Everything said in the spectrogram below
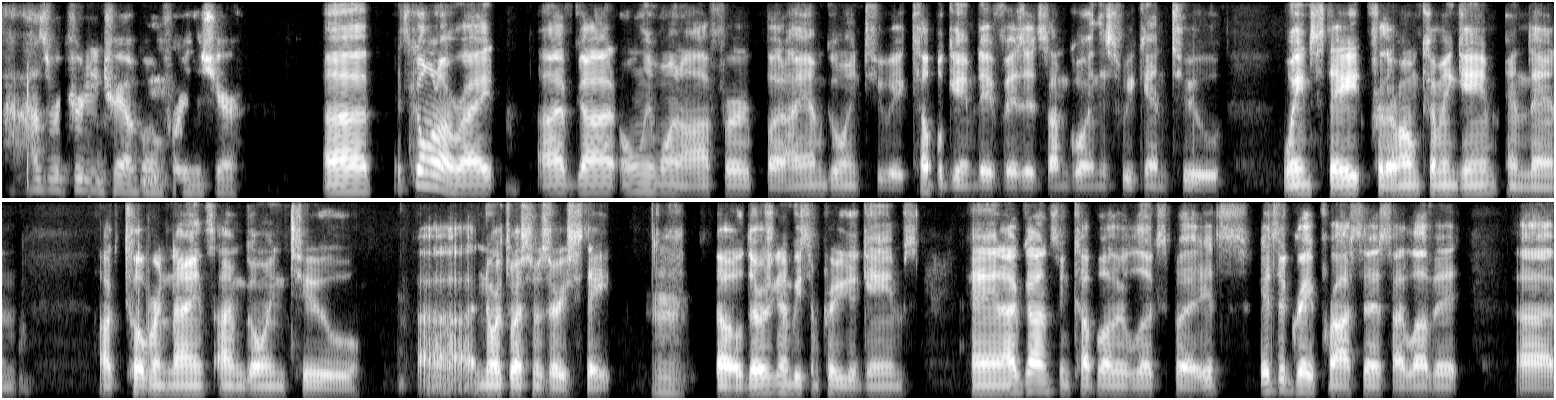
how's the recruiting trail going for you this year? Uh, it's going all right. I've got only one offer, but I am going to a couple game day visits. I'm going this weekend to Wayne State for their homecoming game, and then October 9th, I'm going to uh, Northwest Missouri State. Mm. So there's going to be some pretty good games, and I've gotten some couple other looks, but it's it's a great process. I love it. Uh,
